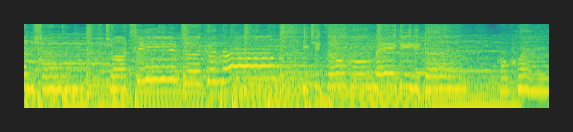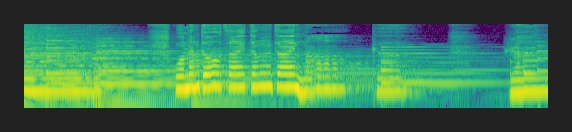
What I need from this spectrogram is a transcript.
转身抓紧这可能，一起走过每一个黄昏。我们都在等待那个人。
